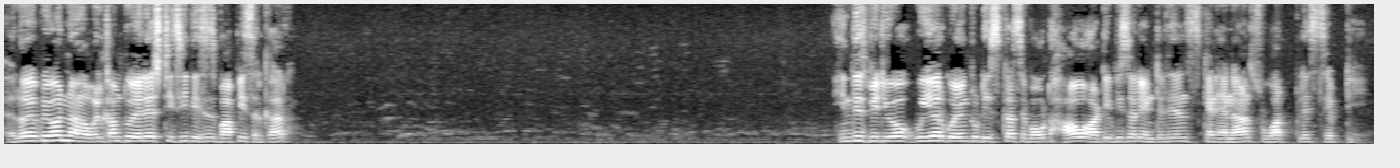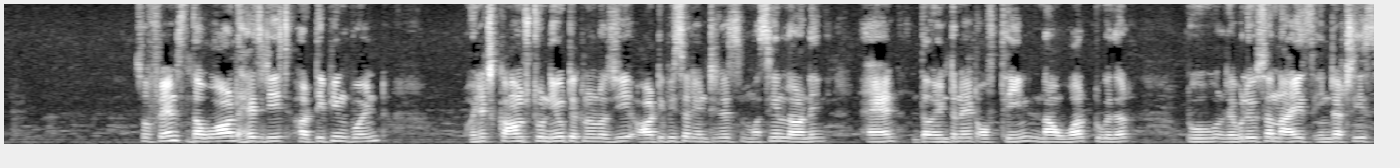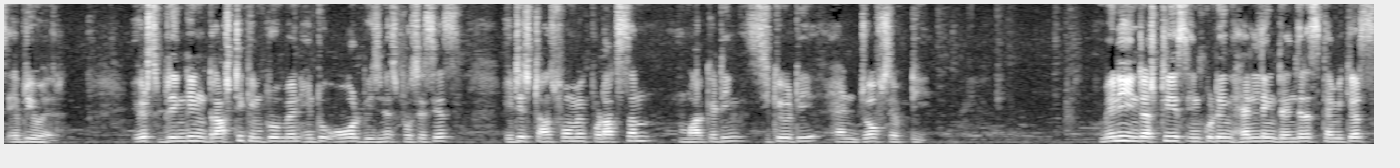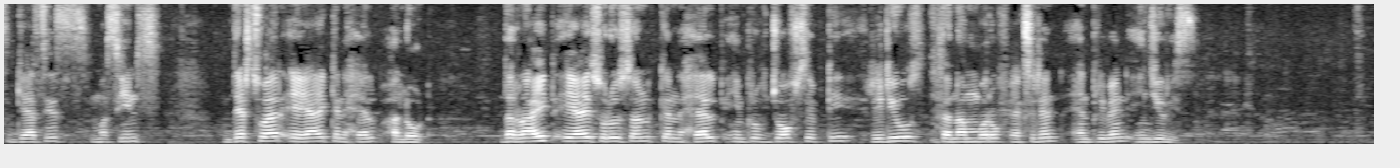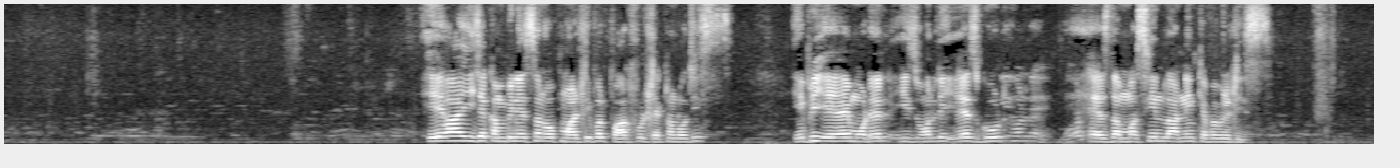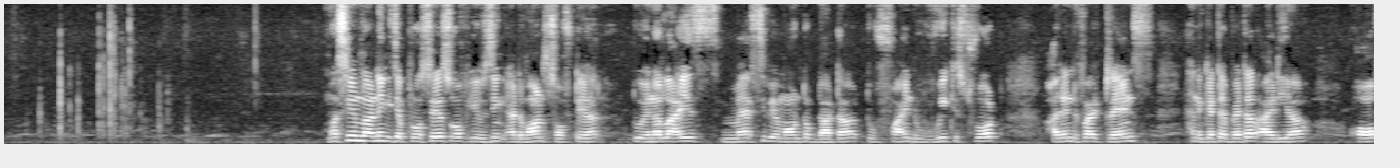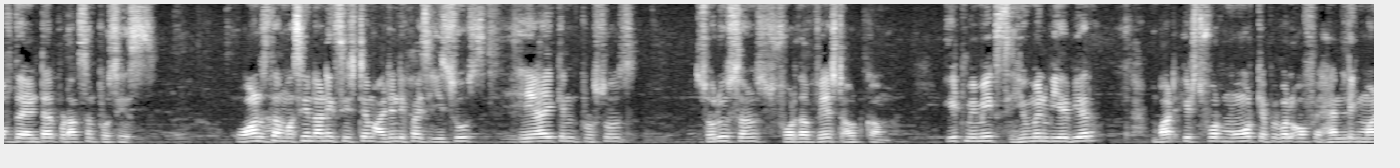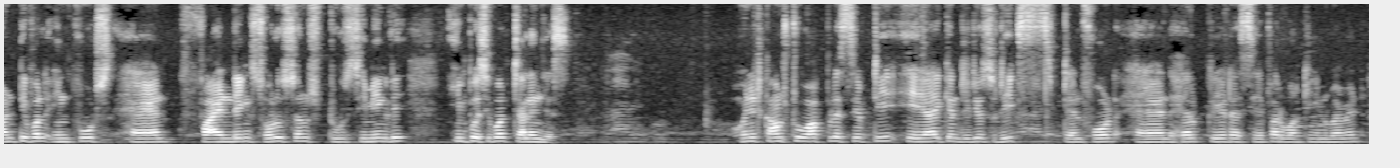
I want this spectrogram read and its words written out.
Hello everyone welcome to L S T C this is Bapi Sarkar in this video we are going to discuss about how artificial intelligence can enhance work place safety so friends the world has reach a tipping point when it's comes to new technology artificial intelligence machine learning and the internet of thing now work together to revolutionise industries everywhere It's bringing drastic improvement into all business processes. It is transforming production, marketing, security, and job safety. Many industries, including handling dangerous chemicals, gases, machines, that's where AI can help a lot. The right AI solution can help improve job safety, reduce the number of accidents, and prevent injuries. AI is a combination of multiple powerful technologies. Every AI model is only as good as the machine learning capabilities. Machine learning is a process of using advanced software to analyze massive amount of data to find weak spot, identify trends and get a better idea of the entire production process. Once the machine learning system identifies issues, AI can propose solutions for the best outcome. It mimics human behavior, but it's for more capable of handling multiple inputs and finding solutions to seemingly impossible challenges. When it comes to workplace safety, AI can reduce risks tenfold and help create a safer working environment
